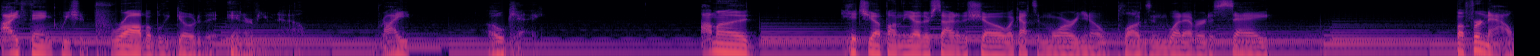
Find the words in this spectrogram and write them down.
I think we should probably go to the interview now. Right? Okay. I'm gonna hit you up on the other side of the show. I got some more, you know, plugs and whatever to say. But for now,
